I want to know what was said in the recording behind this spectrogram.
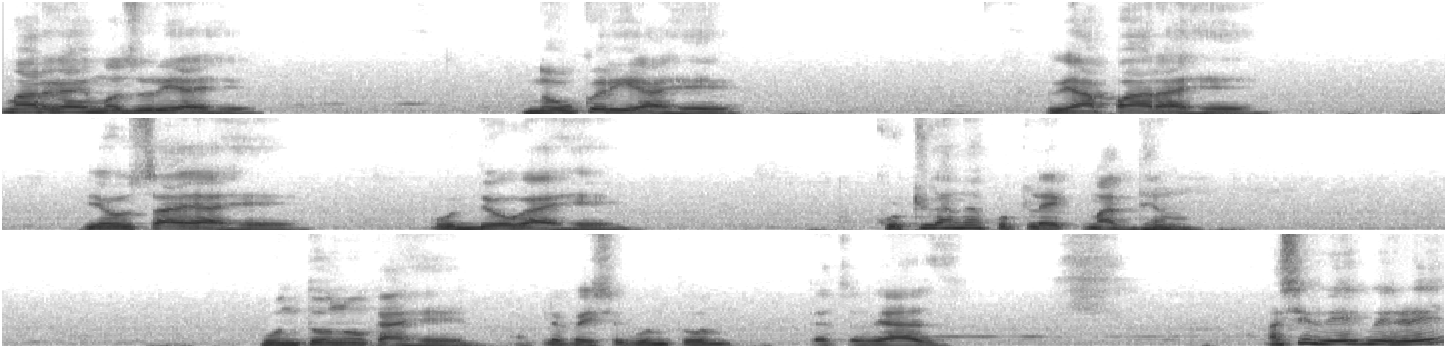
मार्ग आहे मजुरी आहे नोकरी आहे व्यापार आहे व्यवसाय आहे उद्योग आहे कुठला ना कुठलं एक माध्यम गुंतवणूक आहे आपले पैसे गुंतवून त्याचं व्याज. असे वेगवेगळे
